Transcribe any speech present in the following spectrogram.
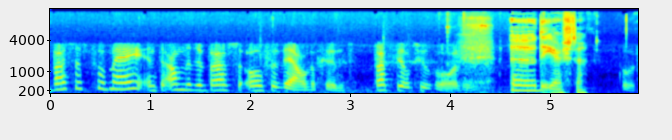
was het voor mij. En het andere was overweldigend. Wat wilt u horen? Eh, de eerste. Goed.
